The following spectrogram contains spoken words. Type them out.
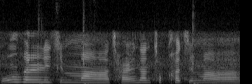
공 흘리지 마. 잘난 척 하지 마.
